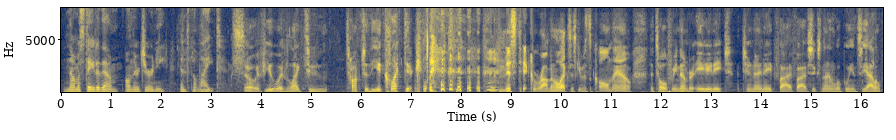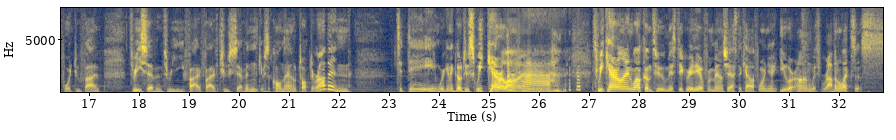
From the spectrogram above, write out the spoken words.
namaste to them on their journey into the light. So, if you would like to talk to the eclectic mystic Robin Alexis, give us a call now. The toll free number 888 298 5569, locally in Seattle, 425 373 5527. Give us a call now. Talk to Robin today. And we're going to go to Sweet Caroline. Uh-huh. Sweet Caroline, welcome to Mystic Radio from Mount Shasta, California. You are on with Robin Alexis.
